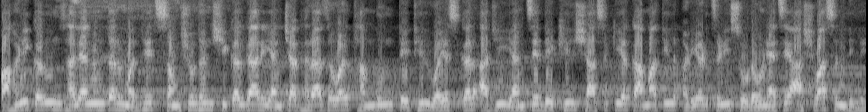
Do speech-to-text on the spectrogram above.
पाहणी करून झाल्यानंतर मध्येच संशोधन शिकलगार यांच्या घराजवळ थांबून तेथील वयस्कर आजी यांचे देखील शासकीय कामातील अडीअडचणी सोडवण्याचे आश्वासन दिले.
